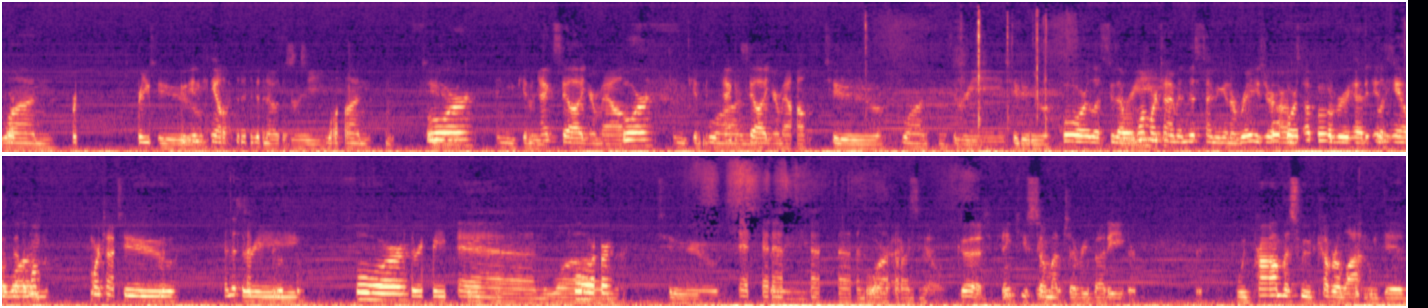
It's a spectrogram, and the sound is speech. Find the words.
One, two. Inhale through the nose. Three. One, four. And you can exhale out your mouth. Four. And you can exhale out your mouth. Two. One, three, two, four. Let's do that one more time. And this time you're going to raise your arms up over your head. Inhale one more time. Two. And this three, four, three, and one, four, two, and, and one. Exhale. Good. Thank you so much, everybody. We promised we would cover a lot, and we did.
